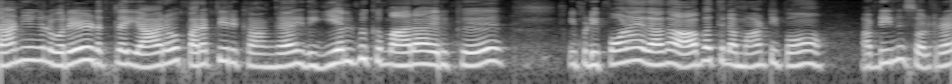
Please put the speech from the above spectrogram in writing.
தானியங்கள் ஒரே இடத்துல யாரோ பரப்பியிருக்காங்க. இது இயல்புக்கு மாறாக இருக்குது இப்படி போனால் ஏதாவது ஆபத்தில் மாட்டிப்போம் அப்படின்னு சொல்கிற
